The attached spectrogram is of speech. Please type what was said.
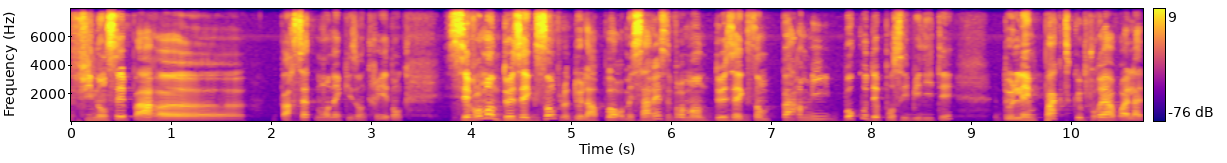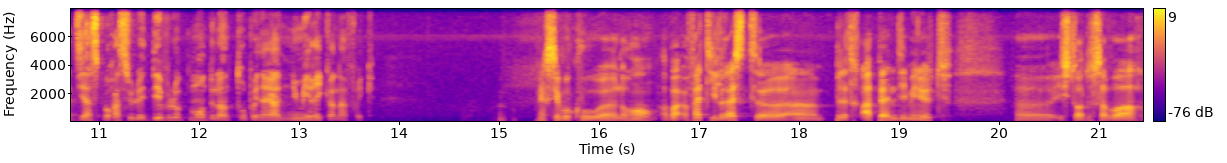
financer par, par cette monnaie qu'ils ont créée. Donc c'est vraiment deux exemples de l'apport, mais ça reste vraiment deux exemples parmi beaucoup de possibilités de l'impact que pourrait avoir la diaspora sur le développement de l'entrepreneuriat numérique en Afrique. Merci beaucoup, euh, Laurent. Ah bah, en fait, il reste euh, peut-être à peine 10 minutes, euh, histoire de savoir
